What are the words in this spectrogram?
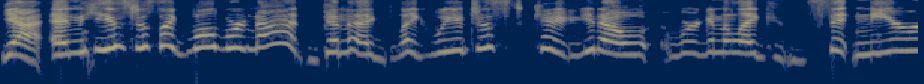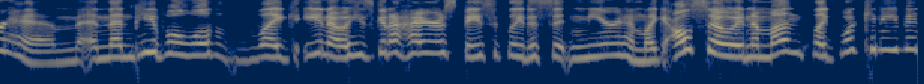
Yeah, and he's just like, well, we're not gonna like, we just, you know, we're gonna like sit near him, and then people will like, you know, he's gonna hire us basically to sit near him. Like, also in a month, like, what can he even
